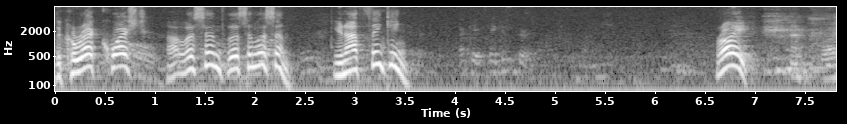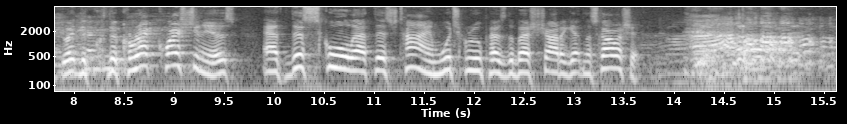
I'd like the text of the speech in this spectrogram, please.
The correct question, now listen, listen, listen. You're not thinking. Right. The, the correct question is, at this school at this time, which group has the best shot at getting the scholarship? I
